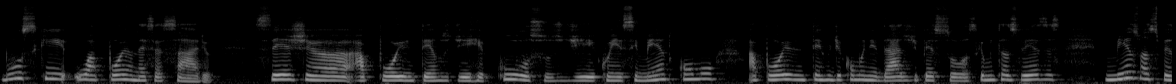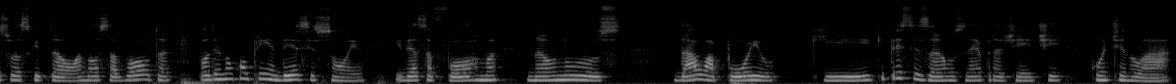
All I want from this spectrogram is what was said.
busque o apoio necessário, seja apoio em termos de recursos, de conhecimento, como apoio em termos de comunidade de pessoas, que muitas vezes, mesmo as pessoas que estão à nossa volta, podem não compreender esse sonho e dessa forma não nos dá o apoio que, que precisamos né, para a gente continuar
